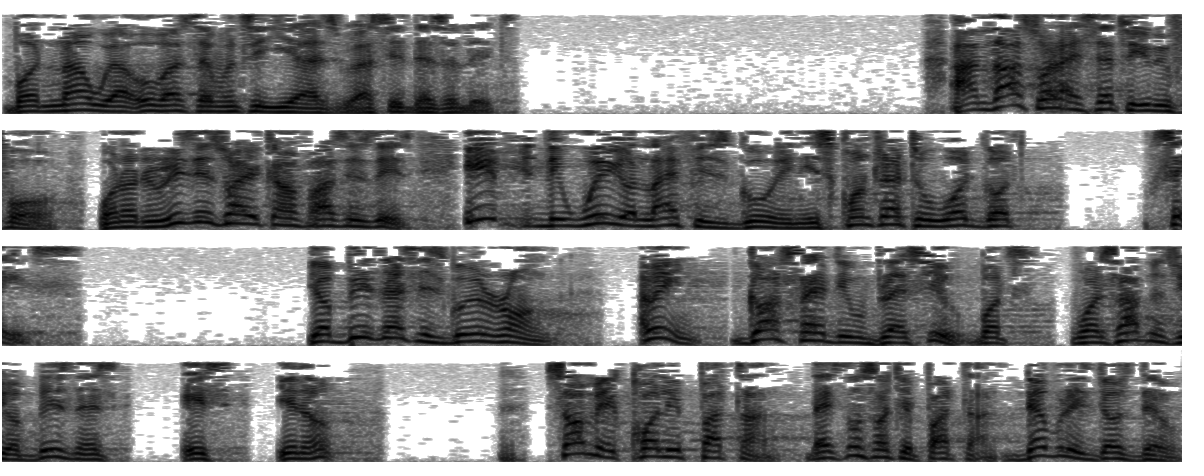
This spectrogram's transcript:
But now we are over 70 years, we are still desolate. And that's what I said to you before. One of the reasons why you can fast is this. If the way your life is going is contrary to what God says. Your business is going wrong. I mean, God said He will bless you, but what's happening to your business is, you know, some may call it pattern. There's no such a pattern. Devil is just devil.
